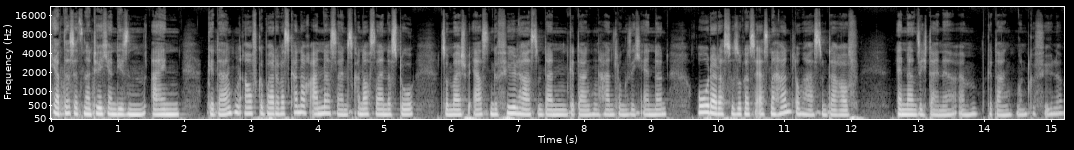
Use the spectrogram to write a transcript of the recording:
Ich habe das jetzt natürlich an diesem einen Gedanken aufgebaut, aber es kann auch anders sein. Es kann auch sein, dass du zum Beispiel erst ein Gefühl hast und dann Gedanken, Handlungen sich ändern. Oder dass du sogar zuerst eine Handlung hast und darauf ändern sich deine ähm, Gedanken und Gefühle.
